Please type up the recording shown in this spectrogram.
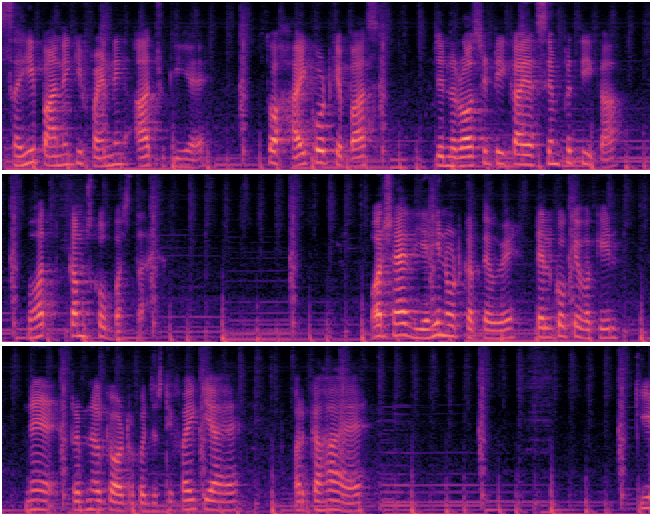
सही पाने की फाइंडिंग आ चुकी है तो हाई कोर्ट के पास जेनरोसिटी का या सिंपति का बहुत कम स्कोप बचता है। और शायद यही नोट करते हुए टेल्को के वकील ने ट्रिब्यूनल के ऑर्डर को जस्टिफाई किया है और कहा है कि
